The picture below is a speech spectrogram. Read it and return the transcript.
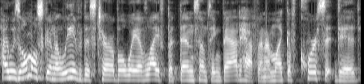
I was almost going to leave this terrible way of life, but then something bad happened. I'm like, of course it did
